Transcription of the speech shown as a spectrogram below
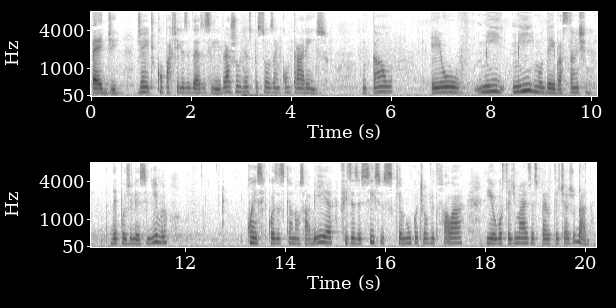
pede. Gente, compartilhe as ideias desse livro. Ajudem as pessoas a encontrarem isso. Então, eu me, me mudei bastante depois de ler esse livro. Conheci coisas que eu não sabia, fiz exercícios que eu nunca tinha ouvido falar e eu gostei demais. Eu espero ter te ajudado.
